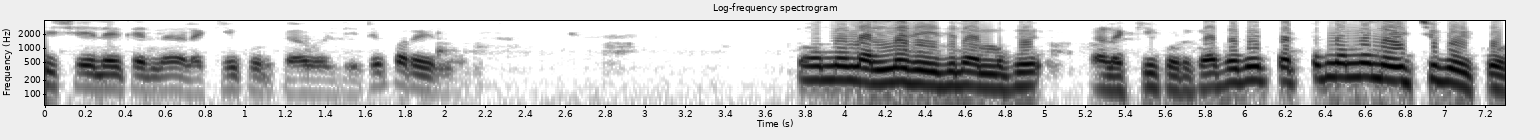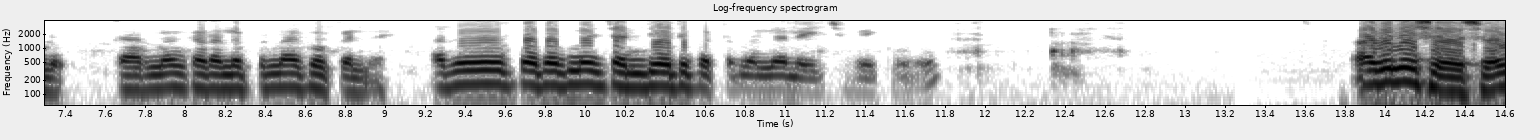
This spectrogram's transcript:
ദിശയിലേക്ക് തന്നെ ഇളക്കി കൊടുക്കാൻ വേണ്ടിയിട്ട് പറയുന്നത്. ഒന്ന് നല്ല രീതിയിൽ നമുക്ക് ഇളക്കി കൊടുക്കാം. അപ്പൊ ഇത് പെട്ടെന്ന് തന്നെ ലയിച്ചു പോയിക്കോളും. കാരണം കടലപ്പിണ്ണാക്കൊക്കെ അല്ലേ അത് പുതർന്ന് ചണ്ടിയായിട്ട് പെട്ടെന്ന് തന്നെ ലയിച്ചു പോയിക്കോളും. അതിനുശേഷം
